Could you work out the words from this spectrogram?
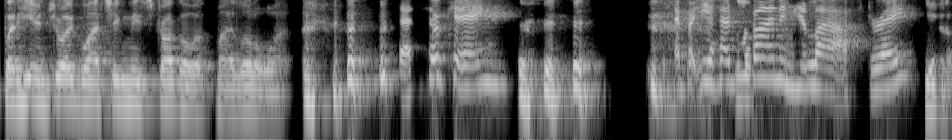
but he enjoyed watching me struggle with my little one. That's okay. but you had fun and you laughed, right? Yeah,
